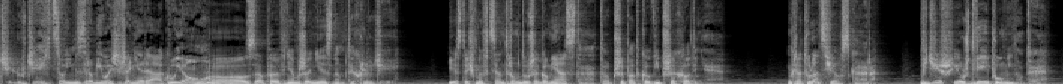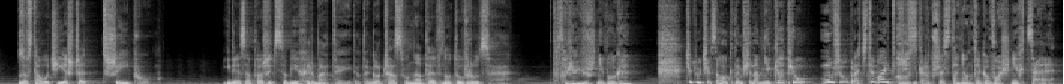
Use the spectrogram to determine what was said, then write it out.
ci ludzie i co im zrobiłeś, że nie reagują? O, zapewniam, że nie znam tych ludzi. Jesteśmy w centrum dużego miasta, to przypadkowi przechodnie. Gratulacje, Oskar. Widzisz, już dwie i pół minuty. Zostało ci jeszcze trzy i pół. Idę zaparzyć sobie herbatę i do tego czasu na pewno tu wrócę. Tato, ja już nie mogę. Ci ludzie za oknem się na mnie gapią. Muszę ubrać te majtki. Oskar, przestań, on tego właśnie chce.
